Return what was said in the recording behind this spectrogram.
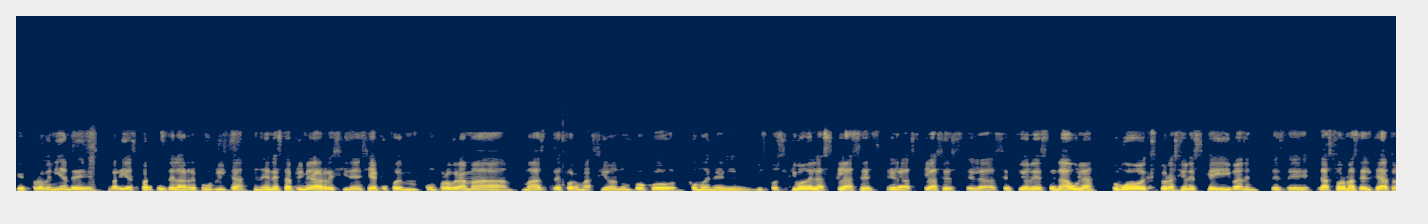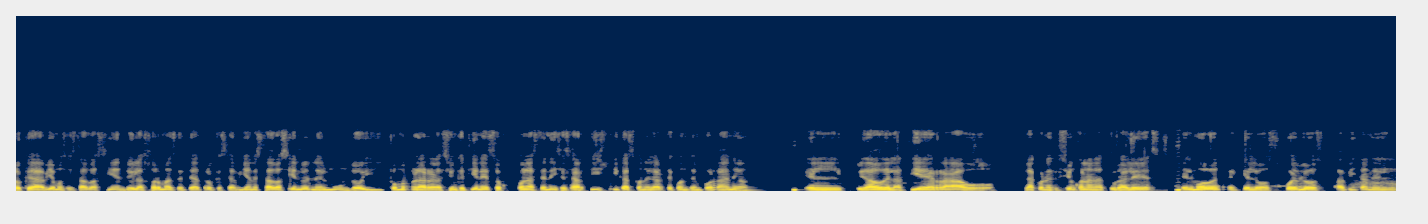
que provenían de varias partes de la República. En esta primera residencia, que fue un programa más de formación, un poco como en el dispositivo de las clases, de las clases de las secciones en aula, hubo exploraciones que iban desde la las formas del teatro que habíamos estado haciendo y las formas de teatro que se habían estado haciendo en el mundo y cómo la relación que tiene eso con las tendencias artísticas, con el arte contemporáneo, el cuidado de la tierra o la conexión con la naturaleza, el modo en el que los pueblos habitan el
